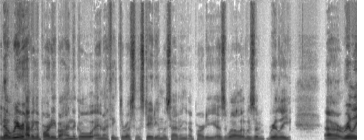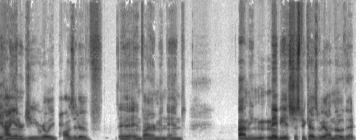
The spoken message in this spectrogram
you know, we were having a party behind the goal, and I think the rest of the stadium was having a party as well. It was a really, uh, really high energy, really positive uh, environment, and I mean, maybe it's just because we all know that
